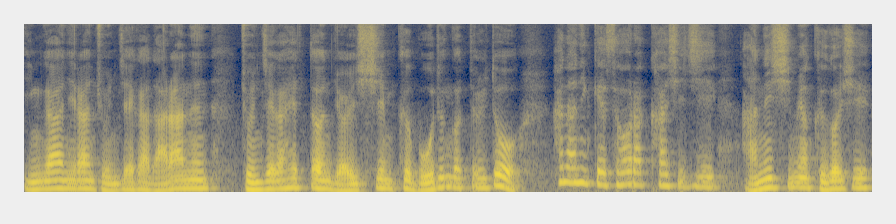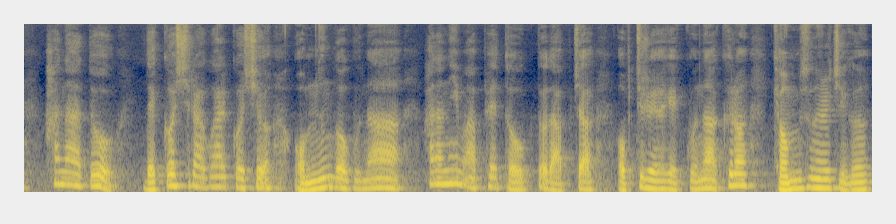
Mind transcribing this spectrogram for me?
인간이란 존재가 나라는 존재가 했던 열심 그 모든 것들도 하나님께서 허락하시지 않으시면 그것이 하나도 내 것이라고 할 것이 없는 거구나. 하나님 앞에 더욱더 납작 엎드려야겠구나. 그런 겸손을 지금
